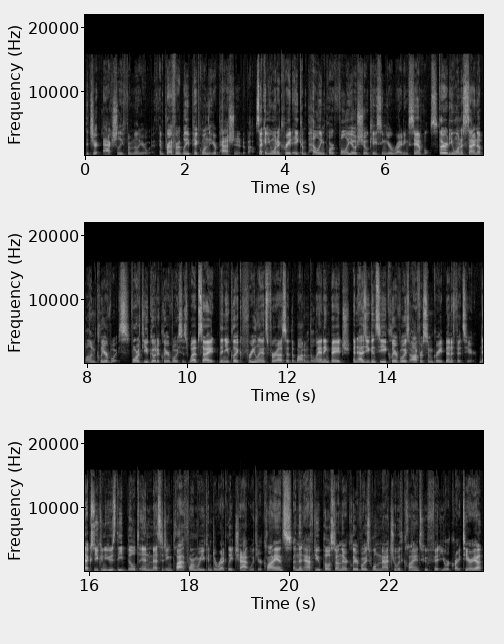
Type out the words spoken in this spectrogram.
that you're actually familiar with. And preferably pick one that you're passionate about. Second, you want to create a compelling portfolio showcasing your writing samples. Third, you want to sign up on ClearVoice. Fourth, you go to ClearVoice's website, then you click freelance for us at the bottom of the landing landing page. And as you can see, ClearVoice offers some great benefits here. Next, you can use the built-in messaging platform where you can directly chat with your clients. And then after you post on there, ClearVoice will match you with clients who fit your criteria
